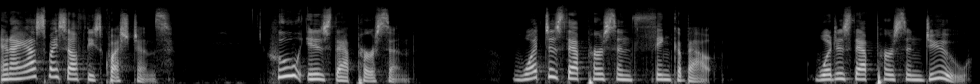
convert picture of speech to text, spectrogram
And I ask myself these questions Who is that person? What does that person think about? What does that person do?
